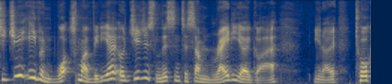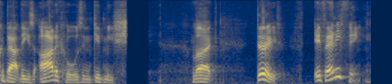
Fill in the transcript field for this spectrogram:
Did you even watch my video or did you just listen to some radio guy, you know, talk about these articles and give me shit? Like, dude, if anything,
